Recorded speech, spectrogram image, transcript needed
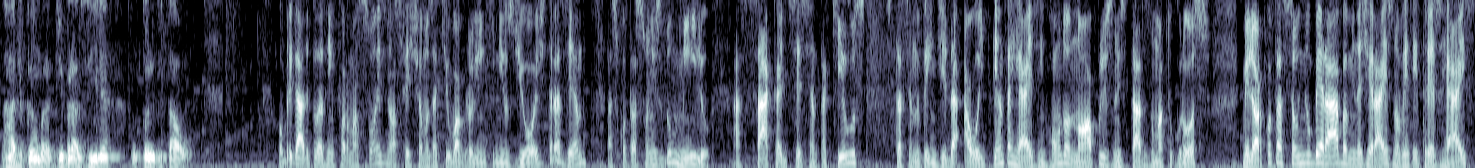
Na Rádio Câmara de Brasília, Antônio Vital. Obrigado pelas informações. Nós fechamos aqui o AgroLink News de hoje, trazendo as cotações do milho. A saca de 60 quilos está sendo vendida a 80 reais em Rondonópolis, no estado do Mato Grosso. Melhor cotação em Uberaba, Minas Gerais, 93 reais.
